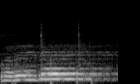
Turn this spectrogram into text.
Baby.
